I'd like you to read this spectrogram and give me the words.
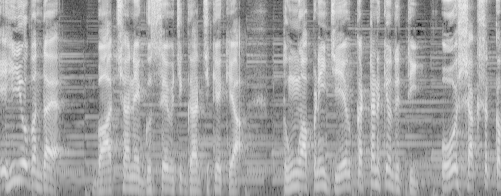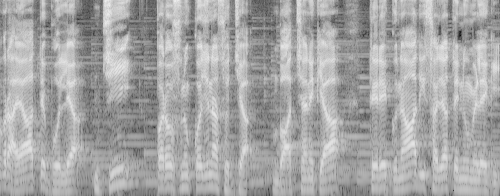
ਇਹੀ ਉਹ ਬੰਦਾ ਹੈ। ਬਾਦਸ਼ਾਹ ਨੇ ਗੁੱਸੇ ਵਿੱਚ ਗਰਜ ਕੇ ਕਿਹਾ, ਤੂੰ ਆਪਣੀ ਜੇਬ ਕੱਟਣ ਕਿਉਂ ਦਿੱਤੀ? ਉਹ ਸ਼ਖਸ ਘਬਰਾਇਆ ਤੇ ਬੋਲਿਆ, ਜੀ, ਪਰ ਉਸ ਨੂੰ ਕੁਝ ਨਾ ਸੁਝਿਆ। ਬਾਦਸ਼ਾਹ ਨੇ ਕਿਹਾ, ਤੇਰੇ ਗੁਨਾਹ ਦੀ ਸਜ਼ਾ ਤੈਨੂੰ ਮਿਲੇਗੀ।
